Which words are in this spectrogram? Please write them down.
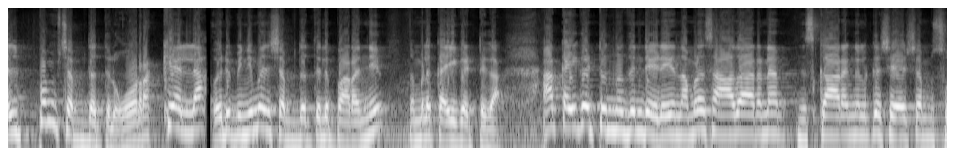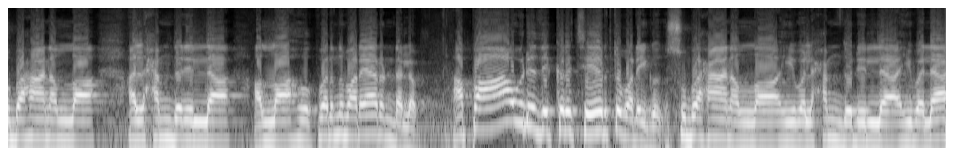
അല്പം ശബ്ദത്തിൽ ഉറക്കെയല്ല ഒരു മിനിമം ശബ്ദത്തിൽ പറഞ്ഞ് നമ്മൾ കൈ കെട്ടുക. ആ കൈ കൈകെട്ടുന്നതിന്റെ ഇടയിൽ നമ്മൾ സാധാരണ നിസ്കാരങ്ങൾക്ക് ശേഷം സുബഹാൻ അല്ലാ അലഹമുല്ല അള്ളാഹു അക്ബർ എന്ന് പറയാറുണ്ടല്ലോ. അപ്പോൾ ആ ഒരു ദിക്ർ ചേർത്ത് പറയുക സുബഹാൻ അള്ളാഹി വൽഹംദുലില്ലാഹി വലാ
